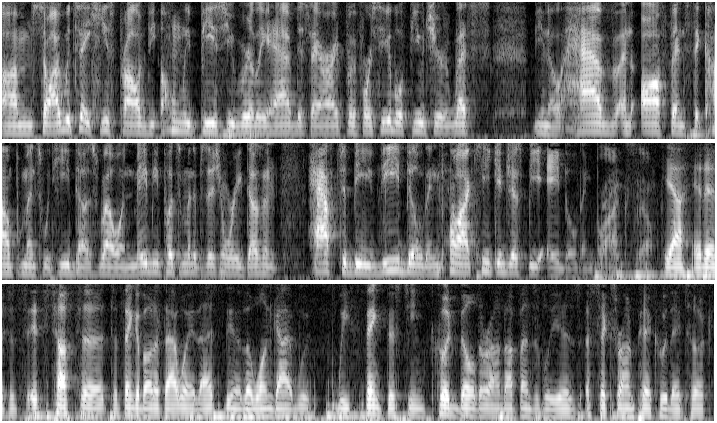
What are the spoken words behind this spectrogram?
Um, so I would say he's probably the only piece you really have to say, all right, for the foreseeable future, let's you know have an offense that complements what he does well, and maybe puts him in a position where he doesn't have to be the building block. He can just be a building block. So Yeah, it is. It's it's tough to, to think about it that way. That you know the one guy we, we think this team could build around offensively is a six round pick who they took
